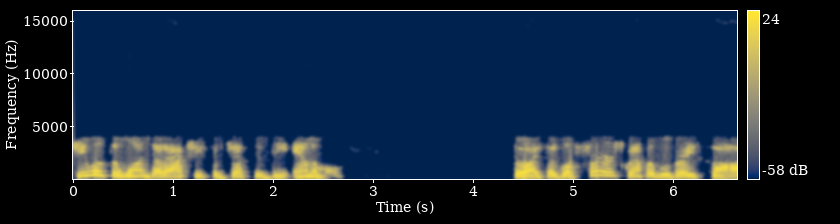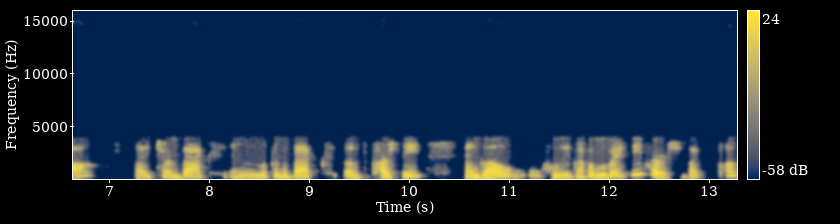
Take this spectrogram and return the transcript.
she was the one that actually suggested the animals. So I said, well, first, Grandpa Blueberry saw. I turned back and look in the back of the car seat and go, who did Grandpa Blueberry see first? She's like, oh,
